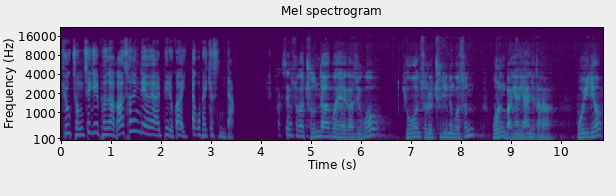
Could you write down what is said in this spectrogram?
교육 정책의 변화가 선행되어야 할 필요가 있다고 밝혔습니다. 학생 수가 준다고 해가지고 교원 수를 줄이는 것은 옳은 방향이 아니다. 오히려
